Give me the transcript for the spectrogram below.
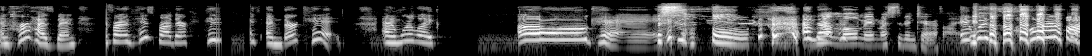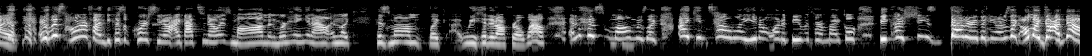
and her husband, in front of his brother, his wife, and their kid. And we're like, okay. So, and that then, moment must have been terrifying. It was horrifying. it was horrifying because, of course, you know, I got to know his mom and we're hanging out and like his mom, like we hit it off real well. And his mom mm-hmm. was like, I can tell why you don't want to be with her, Michael, because she's better than you. I was like, oh my God, no.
